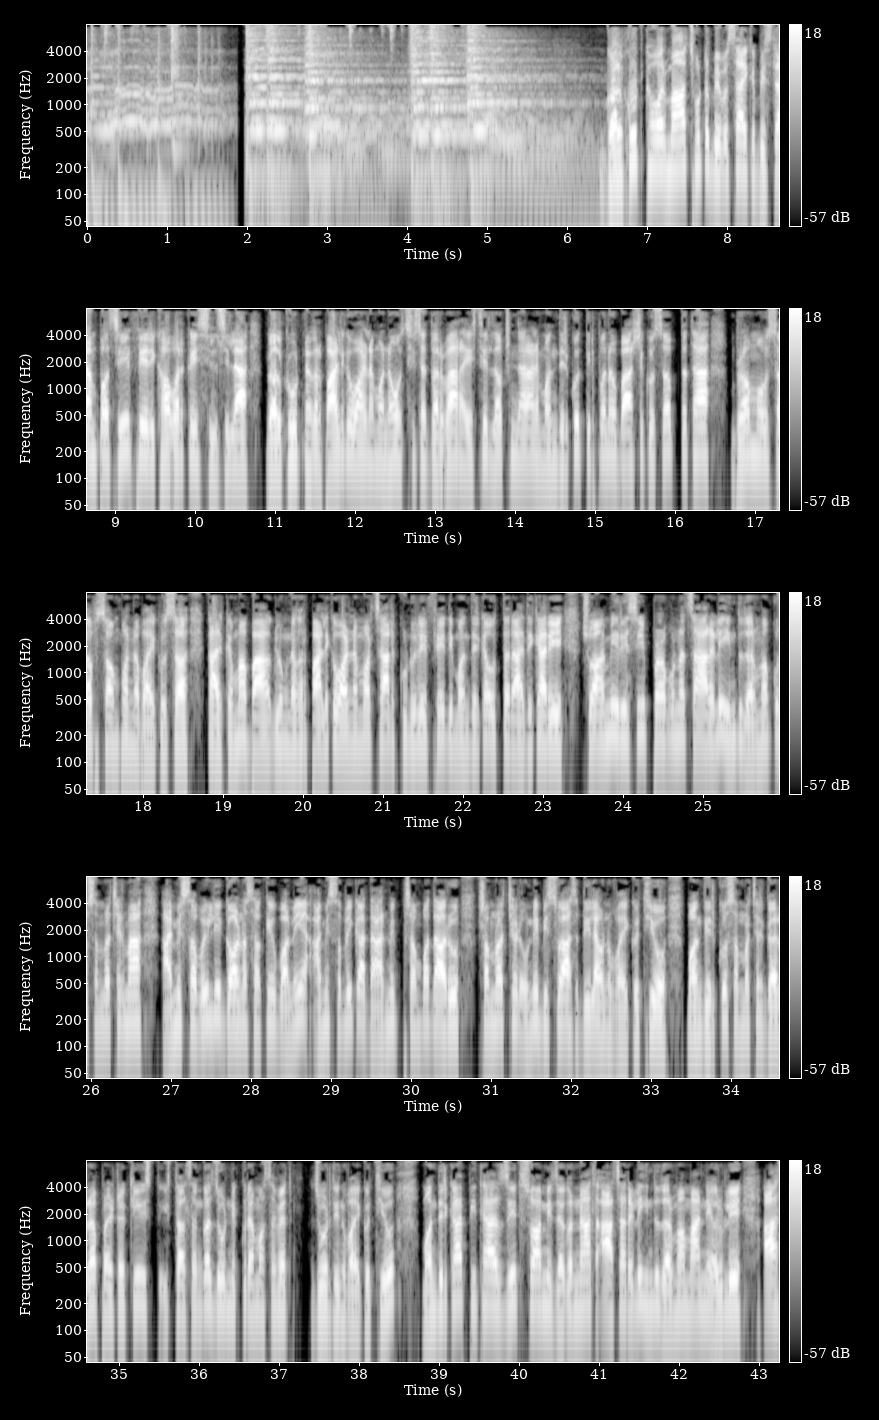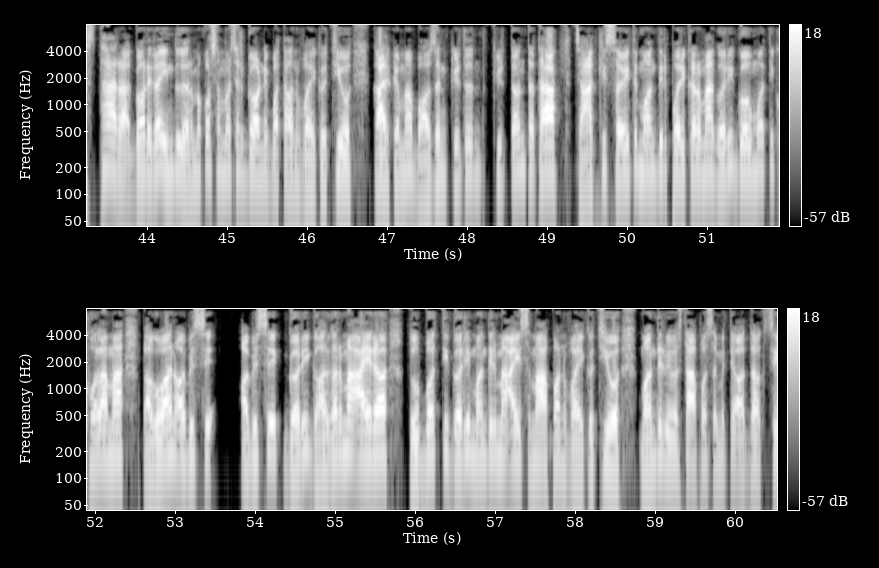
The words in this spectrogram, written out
गलकुट खबरमा छोटो व्यावसायिक विश्रामपछि फेरि खबरकै सिलसिला। गलकुट नगरपालिका वार्ड नम्बर नौ शिक्षा दरबार स्थित लक्ष्मीनारायण मन्दिरको त्रिपन्न वार्षिक उत्सव तथा ब्रह्म उत्सव सम्पन्न भएको छ। कार्यक्रममा बागलुङ नगरपालिका वार्ड नम्बर चार कुण्डुले फेदी मन्दिरका उत्तराधिकारी स्वामी ऋषि प्रपन्नचार्यले हिन्दू धर्मको संरक्षणमा हामी सबैले गर्न सक्यौँ भने हामी सबैका धार्मिक सम्पदाहरू संरक्षण हुने विश्वास दिलाउनु भएको थियो। मन्दिरको संरक्षण गरेर पर्यटकीय स्थलसँग जोड्ने जोड्ने कुरामा समेत जोड दिनुभएको थियो। मन्दिरका पिताजित स्वामी जगन्नाथ आचार्यले हिन्दू धर्म मान्नेहरूले आस्था गरेर हिन्दू धर्मको संरक्षण गर्ने बताउनु भएको थियो। कार्यक्रममा भजन कीर्तन कीर्तन तथा झाँकी सहित मन्दिर परिक्रमा गरी गौमती खोलामा भगवान अभिषेक अभिषेक गरी घर घरमा आएर धुपबत्ती गरी मन्दिरमा आई समापन भएको थियो। मन्दिर व्यवस्थापन समिति अध्यक्ष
